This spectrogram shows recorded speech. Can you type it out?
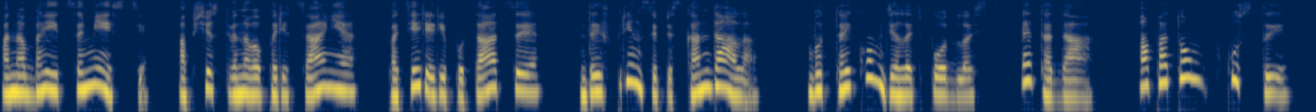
Она боится мести, общественного порицания, потери репутации, да и в принципе скандала. Вот тайком делать подлость — это да. А потом в кусты.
